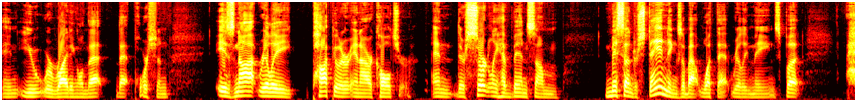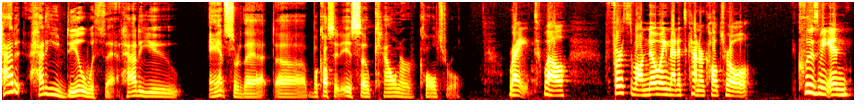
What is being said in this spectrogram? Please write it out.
and you were writing on that, that portion, is not really popular in our culture. And there certainly have been some misunderstandings about what that really means. But how do, how do you deal with that? How do you answer that? Uh, because it is so countercultural. Right. Well, first of all, knowing that it's countercultural clues me in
